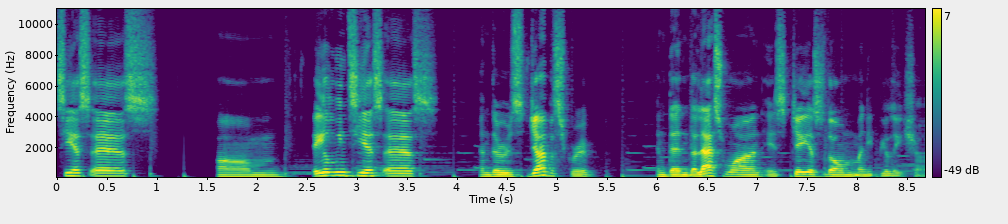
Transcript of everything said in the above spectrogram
CSS, um, Tailwind CSS, and there's JavaScript, and then the last one is JS DOM manipulation.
